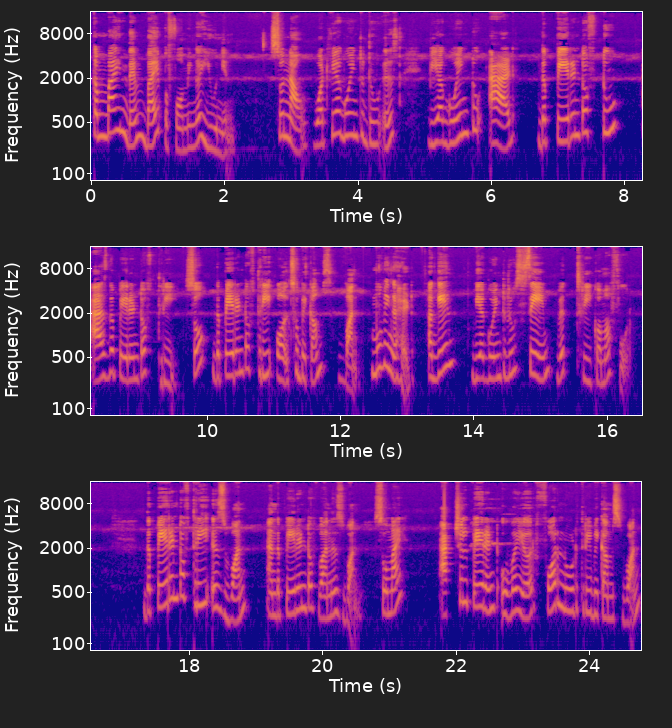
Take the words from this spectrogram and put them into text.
combine them by performing a union. So now what we are going to do is we are going to add the parent of 2 as the parent of 3. So the parent of 3 also becomes 1. Moving ahead, again we are going to do same with 3 comma 4. The parent of 3 is 1 and the parent of 1 is 1. So my actual parent over here for node 3 becomes 1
